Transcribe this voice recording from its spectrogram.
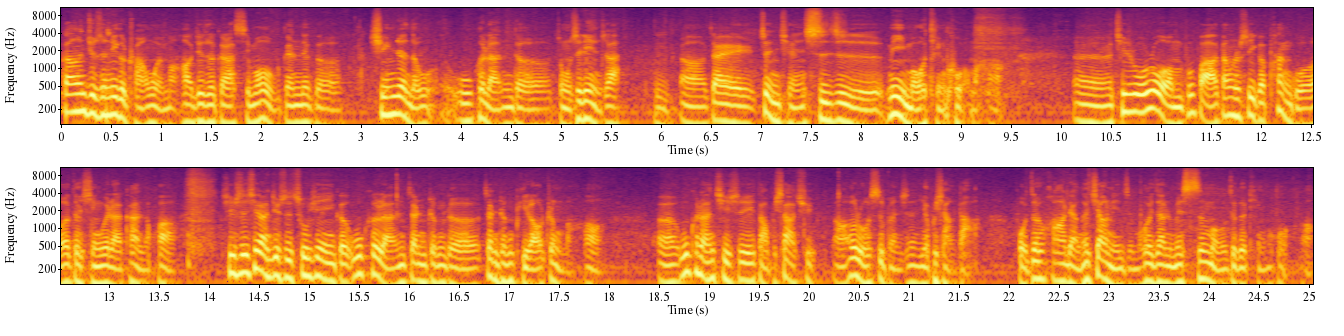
刚刚就是那个传闻嘛，哈，就是格拉西莫夫跟那个。新任的乌乌克兰的总司令是吧？嗯，呃，在阵前私自密谋停火嘛，啊，呃，其实如果我们不把它当成是一个叛国的行为来看的话，其实现在就是出现一个乌克兰战争的战争疲劳症嘛，啊，呃，乌克兰其实也打不下去，啊，俄罗斯本身也不想打，否则的话，两个将领怎么会在那边私谋这个停火啊？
